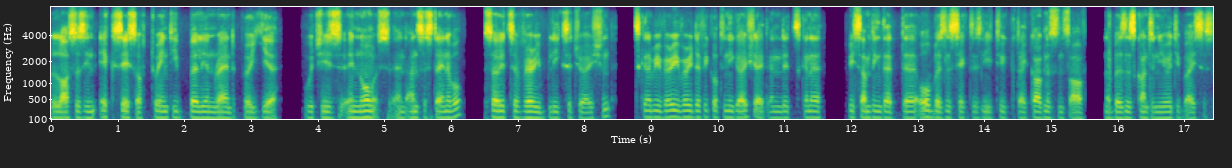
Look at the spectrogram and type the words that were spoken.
losses in excess of 20 billion rand per year, which is enormous and unsustainable. So it's a very bleak situation. It's going to be very, very difficult to negotiate, and it's going to be something that uh, all business sectors need to take cognizance of on a business continuity basis.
